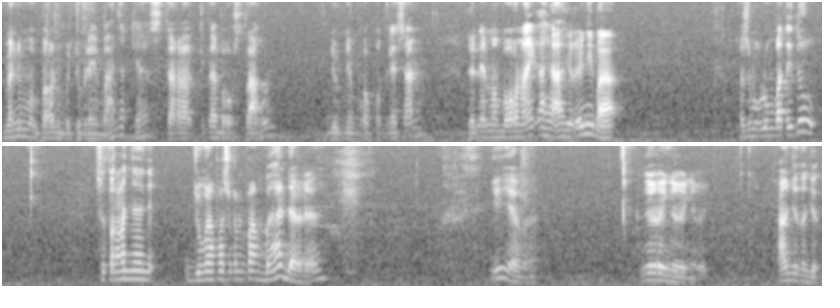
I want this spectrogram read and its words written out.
cuman ini merupakan berjumlah yang banyak ya secara kita baru setahun di dunia podcastan dan emang baru naik akhir-akhir ini pak. 154 itu setengahnya jumlah pasukan perang badar ya. Iya pak. Ngeri ngeri ngeri. Lanjut lanjut.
